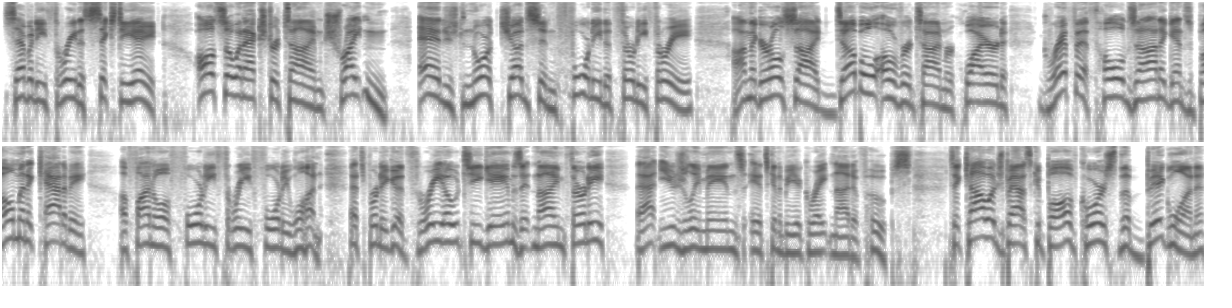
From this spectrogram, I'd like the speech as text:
73 to 68. Also in extra time, Triton edged North Judson 40 to 33. On the girls' side, double overtime required. Griffith holds on against Bowman Academy, a final of 43-41. That's pretty good. 3 OT games at 9:30. That usually means it's going to be a great night of hoops. To college basketball, of course, the big one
